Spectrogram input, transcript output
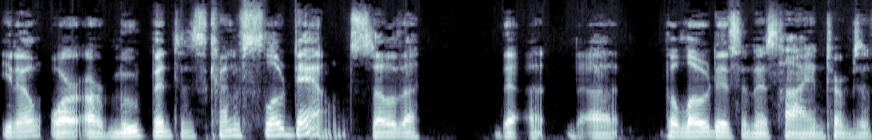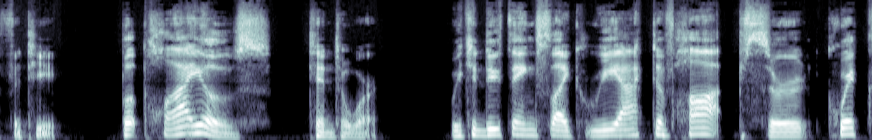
you know, or our movement is kind of slowed down. So the, the, the, the load isn't as high in terms of fatigue. But plyos tend to work. We can do things like reactive hops or quick,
